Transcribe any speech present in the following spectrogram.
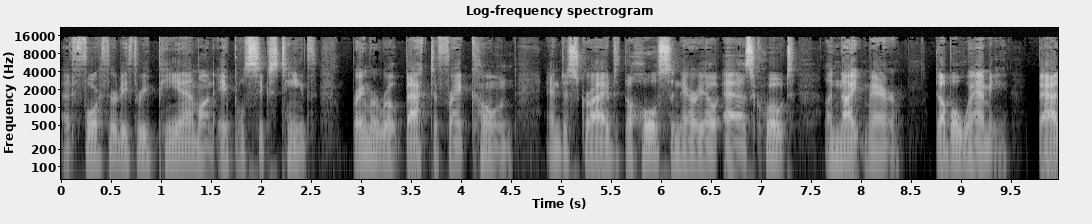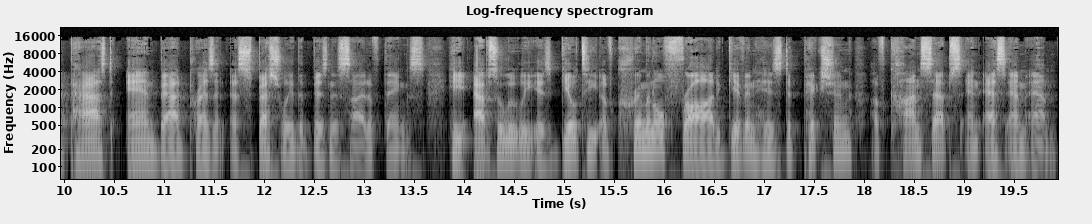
At 4:33 p.m. on April 16th, Brammer wrote back to Frank Cohen and described the whole scenario as, quote, a nightmare, double whammy, bad past and bad present, especially the business side of things. He absolutely is guilty of criminal fraud given his depiction of concepts and SMM.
